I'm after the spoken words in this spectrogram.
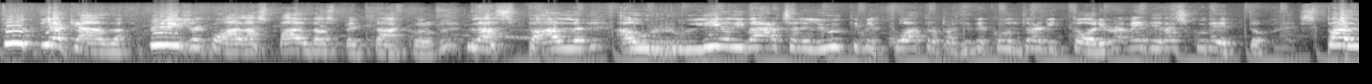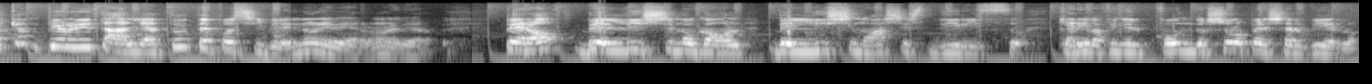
tutti a casa finisce qua la SPAL da spettacolo la SPAL ha un rullino di marcia nelle ultime 4 partite vittorie una media da scudetto SPAL campione d'Italia tutto è possibile non è vero non è vero però bellissimo gol, bellissimo assist di Rizzo che arriva fino in fondo solo per servirlo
